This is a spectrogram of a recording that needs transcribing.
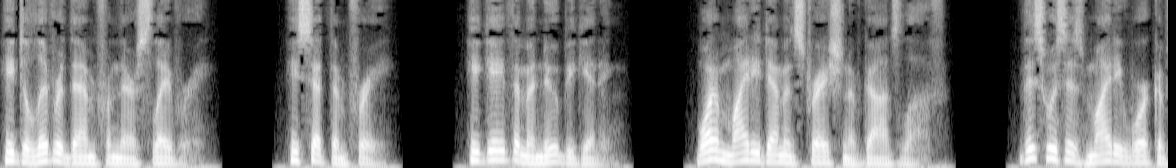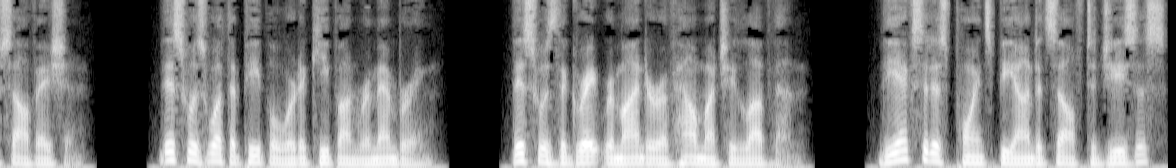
He delivered them from their slavery. He set them free. He gave them a new beginning. What a mighty demonstration of God's love. This was His mighty work of salvation. This was what the people were to keep on remembering. This was the great reminder of how much He loved them. The Exodus points beyond itself to Jesus,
